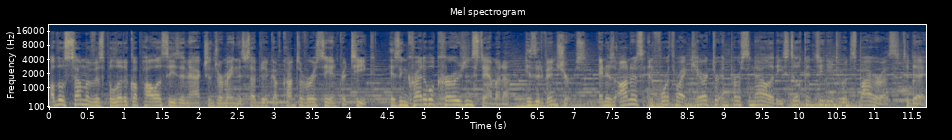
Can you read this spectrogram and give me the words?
Although some of his political policies and actions remain the subject of controversy and critique, his incredible courage and stamina, his adventures, and his honest and forthright character and personality still continue to inspire us today.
